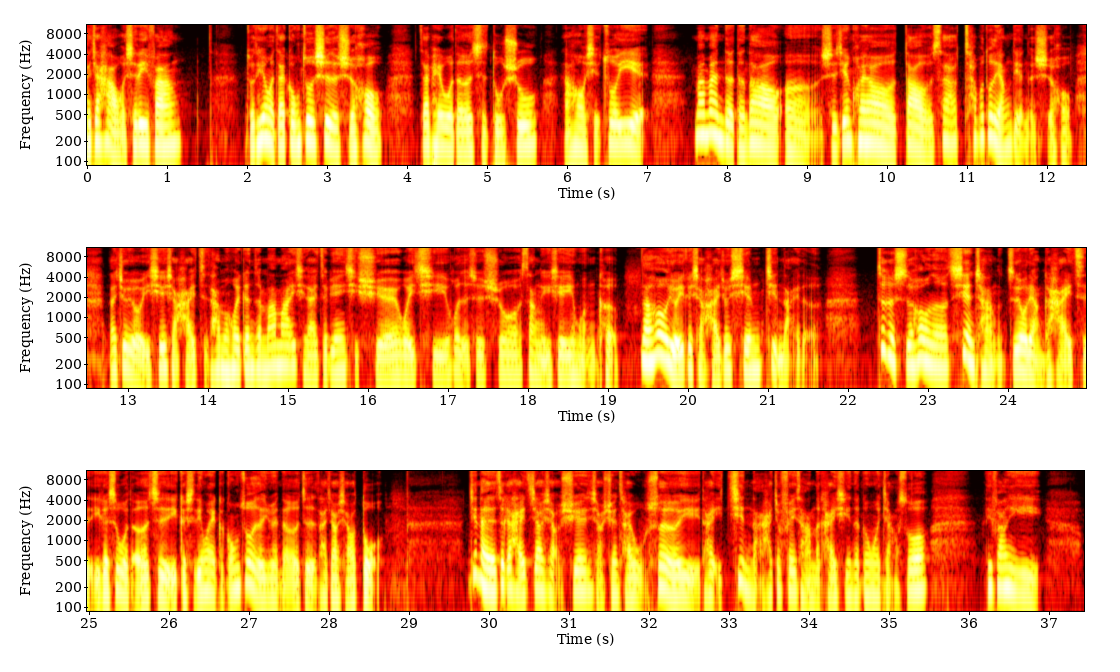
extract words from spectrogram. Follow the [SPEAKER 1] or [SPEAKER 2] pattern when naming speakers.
[SPEAKER 1] 大家好，我是丽芳。昨天我在工作室的时候，在陪我的儿子读书，然后写作业。慢慢的，等到呃时间快要到差差不多两点的时候，那就有一些小孩子他们会跟着妈妈一起来这边一起学围棋，或者是说上一些英文课。然后有一个小孩就先进来了。这个时候呢，现场只有两个孩子，一个是我的儿子，一个是另外一个工作人员的儿子，他叫小朵。进来的这个孩子叫小轩，小轩才五岁而已。他一进来，他就非常的开心的跟我讲说：“丽芳姨。”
